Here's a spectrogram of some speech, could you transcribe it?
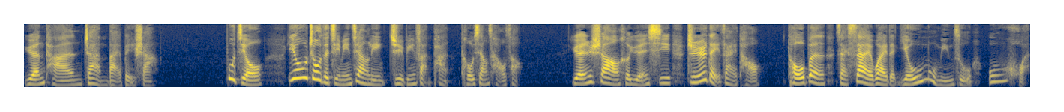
袁谭战败被杀。不久。幽州的几名将领举兵反叛，投降曹操。袁尚和袁熙只得再逃，投奔在塞外的游牧民族乌桓。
